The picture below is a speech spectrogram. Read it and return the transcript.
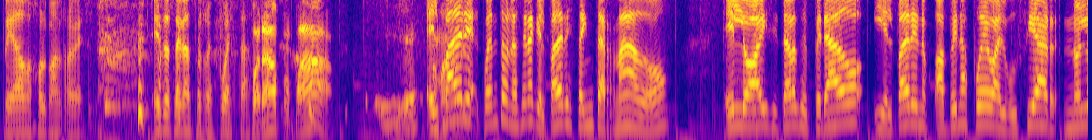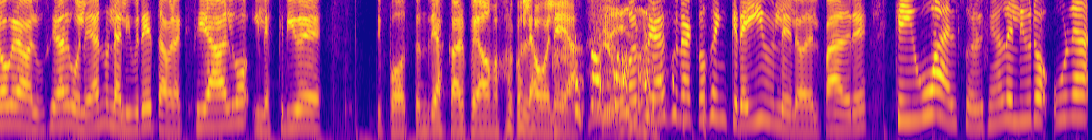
pegado mejor con el revés. Esas eran sus respuestas. Pará, papá. El padre, cuenta una escena que el padre está internado. Él lo va a visitar desesperado y el padre apenas puede balbucear, no logra balbucear algo, le dan una libreta para que escriba algo y le escribe, tipo, tendrías que haber pegado mejor con la volea. O sea, es una cosa increíble lo del padre, que igual sobre el final del libro, una,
